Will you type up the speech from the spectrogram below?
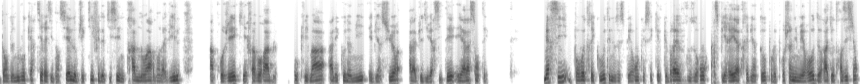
dans de nouveaux quartiers résidentiels. L'objectif est de tisser une trame noire dans la ville, un projet qui est favorable au climat, à l'économie et bien sûr à la biodiversité et à la santé. Merci pour votre écoute et nous espérons que ces quelques brèves vous auront inspiré. À très bientôt pour le prochain numéro de Radio Transition.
